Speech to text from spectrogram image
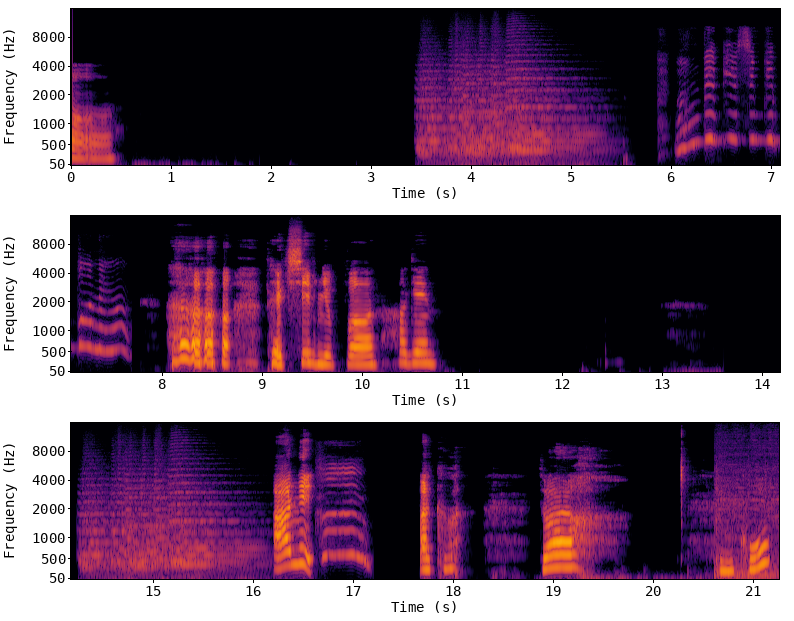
어. 116번 확인. 아니, 아 그거 좋아요. 빙코? 16번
